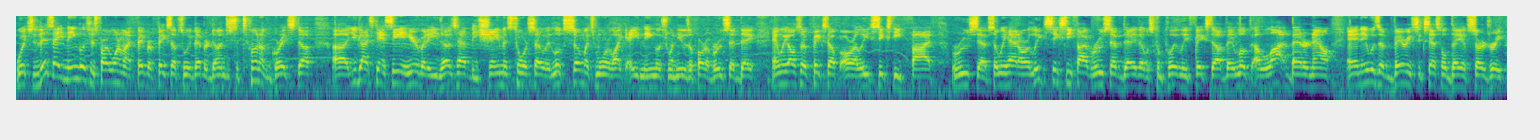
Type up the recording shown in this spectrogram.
which this Aiden English is probably one of my favorite fix-ups we've ever done. Just a ton of great stuff. Uh, you guys can't see it here, but he does have the Sheamus torso. It looks so much more like Aiden English when he was a part of Rusev Day, and we also fixed up our Elite 65 Rusev. So we had our Elite 65 Rusev Day that was completely fixed up. They looked a lot better now, and it was a very successful day of surgery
